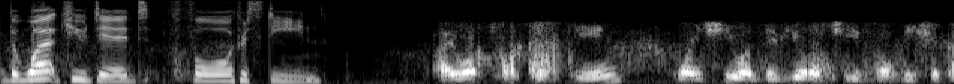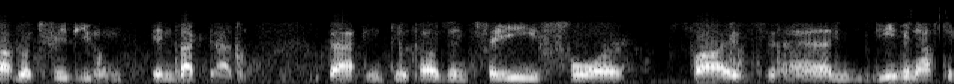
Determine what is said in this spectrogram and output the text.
the work you did for Christine? I worked for Christine when she was the bureau chief of the Chicago Tribune in Baghdad back in 2003 for five, and even after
